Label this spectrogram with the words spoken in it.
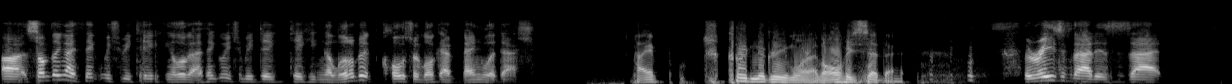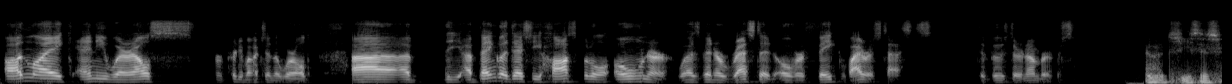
Uh, something I think we should be taking a look at. I think we should be ta- taking a little bit closer look at Bangladesh. I couldn't agree more. I've always said that. The reason for that is that, unlike anywhere else, or pretty much in the world, uh, the a Bangladeshi hospital owner has been arrested over fake virus tests to boost their numbers. Oh Jesus!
